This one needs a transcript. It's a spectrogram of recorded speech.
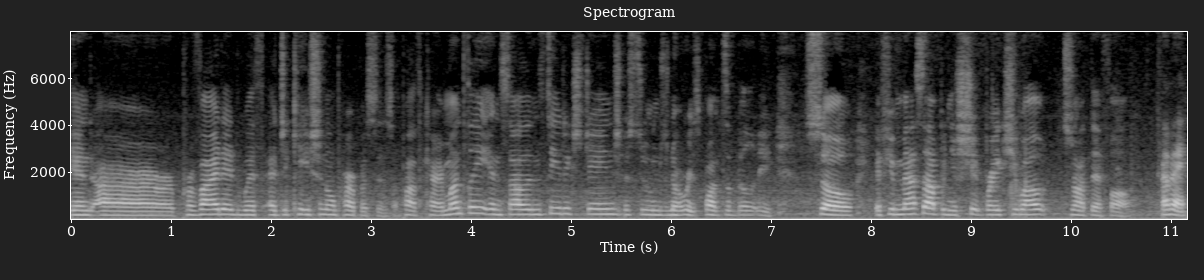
And are provided with educational purposes. Apothecary Monthly and Southern Seed Exchange assumes no responsibility. So if you mess up and your shit breaks you out, it's not their fault. Okay,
